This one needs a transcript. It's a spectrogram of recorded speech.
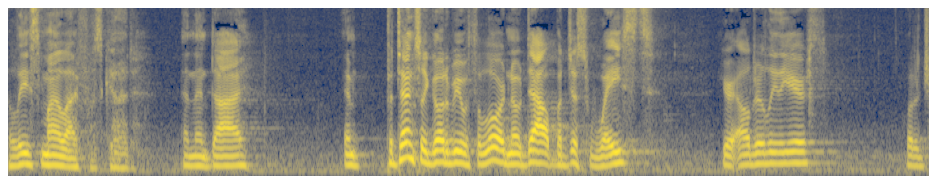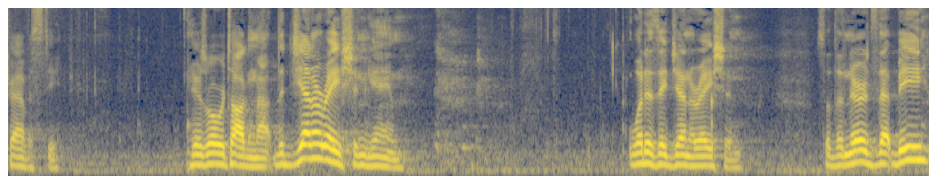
at least my life was good, and then die and potentially go to be with the Lord, no doubt, but just waste your elderly years? What a travesty. Here's what we're talking about the generation game. What is a generation? So, the nerds that be,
